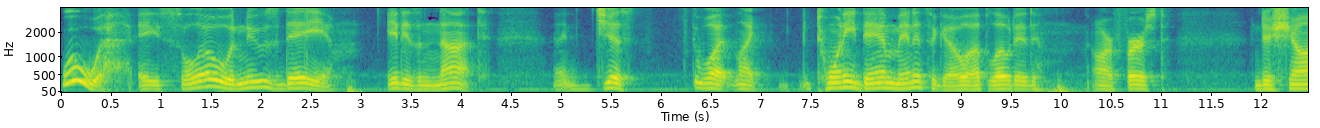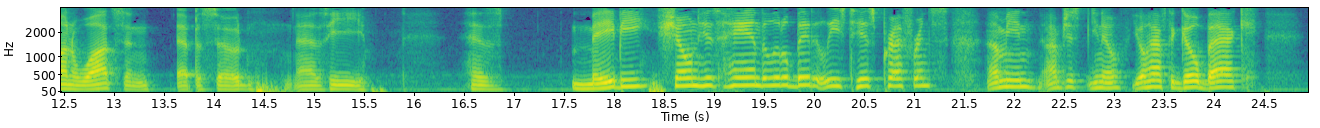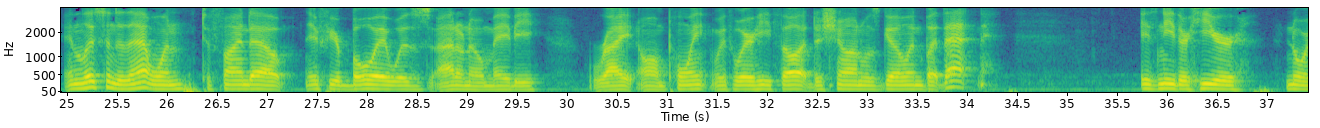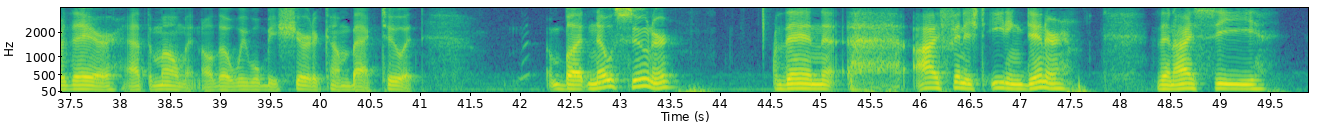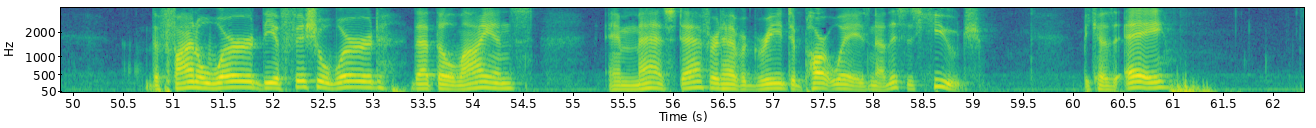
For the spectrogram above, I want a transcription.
Woo! A slow news day. It is not uh, just what, like 20 damn minutes ago, uploaded our first Deshaun Watson episode as he has maybe shown his hand a little bit, at least his preference. I mean, I'm just, you know, you'll have to go back and listen to that one to find out if your boy was, I don't know, maybe right on point with where he thought Deshaun was going, but that is neither here nor there at the moment, although we will be sure to come back to it. But no sooner than I finished eating dinner than I see the final word, the official word that the Lions and Matt Stafford have agreed to part ways. Now, this is huge because A,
